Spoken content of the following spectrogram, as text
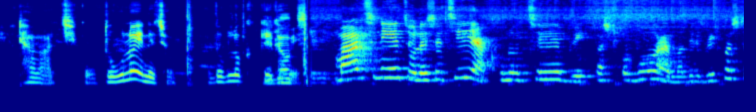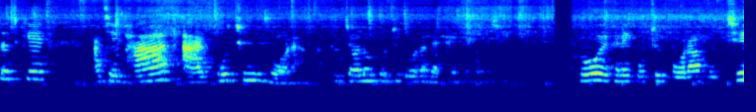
রিঠা মাছ কতগুলো এনেছো? এতগুলো কে এটা খাবে? হচ্ছে মাছ নিয়ে চলে এসেছি। এখন হচ্ছে ব্রেকফাস্ট করব। আর আমাদের ব্রেকফাস্ট আজকে আছে ভাত আর কচুর বড়া। তো চলো কচুর বড়া দেখাই তোমাদের ও এখানে কচুর বড়া হচ্ছে,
